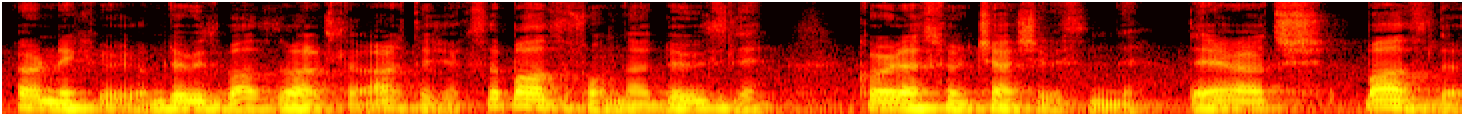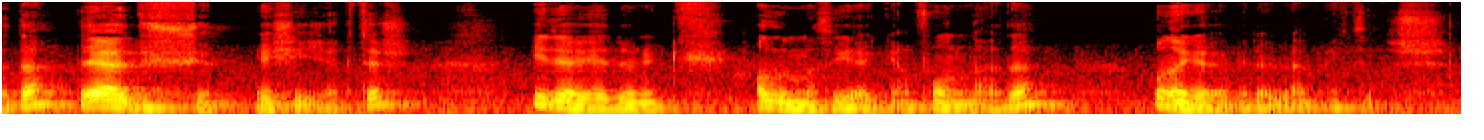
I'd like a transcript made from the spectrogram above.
örnek veriyorum döviz bazlı varlıklar artacaksa bazı fonlar dövizle korelasyon çerçevesinde değer artış bazıları da değer düşüşü yaşayacaktır. İleriye dönük alınması gereken fonlar da buna göre belirlenmektedir.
